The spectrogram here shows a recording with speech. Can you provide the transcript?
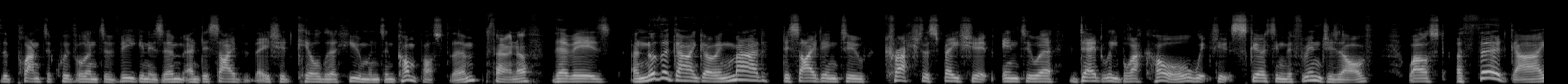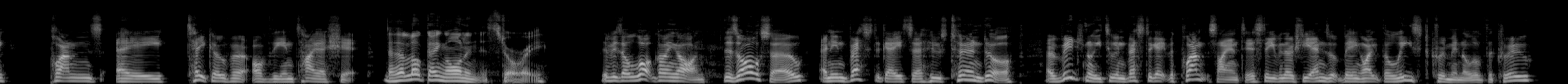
the plant equivalent of veganism and decide that they should kill the humans and compost them. Fair enough. There is another guy going mad, deciding to crash the spaceship into a deadly black hole, which it's skirting the fringes of, whilst a third guy plans a takeover of the entire ship. There's a lot going on in this story. There is a lot going on. There's also an investigator who's turned up originally to investigate the plant scientist, even though she ends up being like the least criminal of the crew.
